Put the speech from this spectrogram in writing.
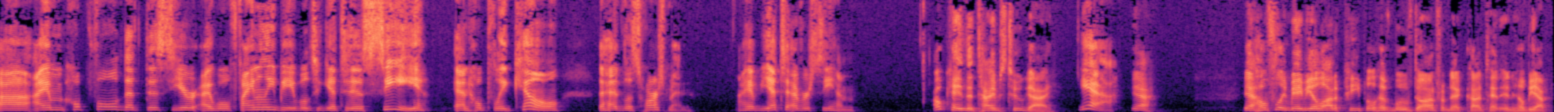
Uh, I am hopeful that this year I will finally be able to get to see and hopefully kill the Headless Horseman. I have yet to ever see him. Okay, the times two guy. Yeah. Yeah. Yeah, hopefully, maybe a lot of people have moved on from that content and he'll be up.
